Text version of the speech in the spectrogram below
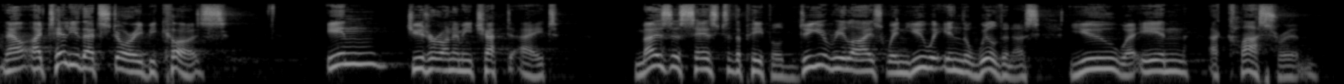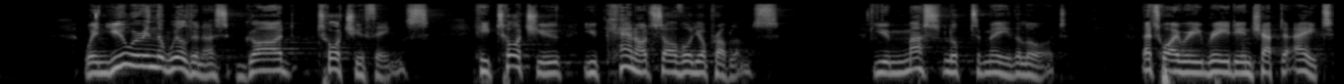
Now, I tell you that story because in Deuteronomy chapter 8, Moses says to the people, Do you realize when you were in the wilderness, you were in a classroom? When you were in the wilderness, God taught you things. He taught you you cannot solve all your problems. You must look to me, the Lord. That's why we read in chapter 8,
